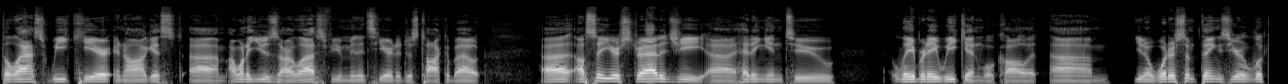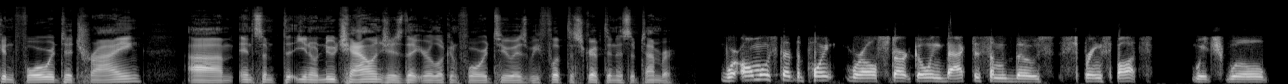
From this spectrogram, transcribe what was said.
the last week here in August, um, I want to use our last few minutes here to just talk about, uh, I'll say your strategy uh, heading into Labor Day weekend, we'll call it. Um, you know, what are some things you're looking forward to trying? um, and some you know new challenges that you're looking forward to as we flip the script into September? We're almost at the point where I'll start going back to some of those spring spots, which will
